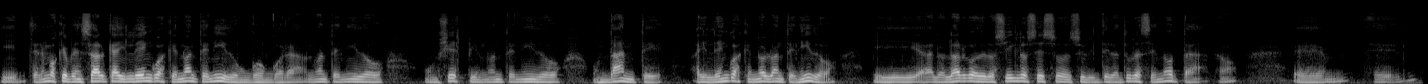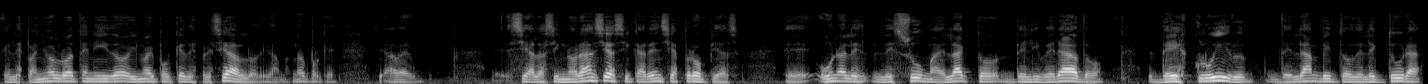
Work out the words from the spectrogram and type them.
y tenemos que pensar que hay lenguas que no han tenido un Góngora, no han tenido un Shakespeare, no han tenido un Dante, hay lenguas que no lo han tenido y a lo largo de los siglos eso en su literatura se nota. ¿no? Eh, eh, el español lo ha tenido y no hay por qué despreciarlo, digamos, ¿no? porque, a ver, si a las ignorancias y carencias propias eh, una le, suma el acto deliberado de excluir del ámbito de lectura,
